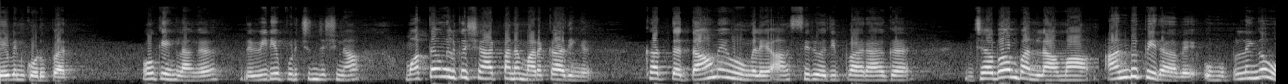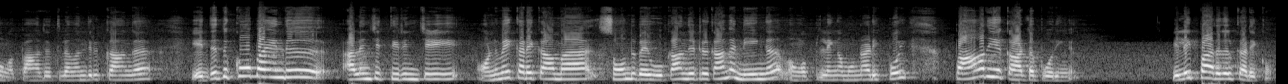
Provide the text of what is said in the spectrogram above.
தேவன் கொடுப்பார். ஓகேங்களாங்க? இந்த வீடியோ பிடிச்சிருந்துச்சுன்னா மற்றவங்களுக்கு ஷேர் பண்ண மறக்காதீங்க. கத்த தாமே உங்களை ஆசீர்வதிப்பாராக. ஜெபம் பண்ணலாமா? அன்பு பிதாவே உங்கள் பிள்ளைங்க உங்கள் பாதத்தில் வந்திருக்காங்க. எதுக்கோ பயந்து அலைஞ்சு திரிஞ்சு ஒன்றுமே கிடைக்காம சோர்ந்து போய் உட்காந்துட்டு இருக்காங்க நீங்கள் உங்கள் பிள்ளைங்க முன்னாடி போய் பாதையை காட்ட போகிறீங்க இலைப்பாறுதல் கிடைக்கும்.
